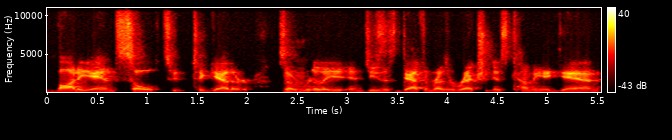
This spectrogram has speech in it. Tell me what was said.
body and soul to, together. So, mm-hmm. really, in Jesus' death and resurrection, His coming again,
